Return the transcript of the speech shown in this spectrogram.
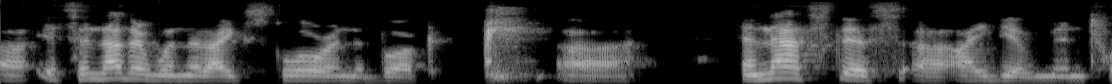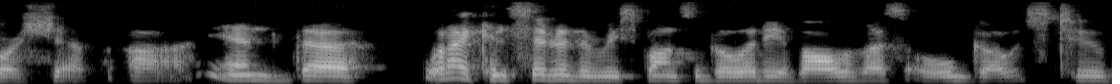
uh, it's another one that I explore in the book. Uh, and that's this uh, idea of mentorship uh, and the, what I consider the responsibility of all of us old goats to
